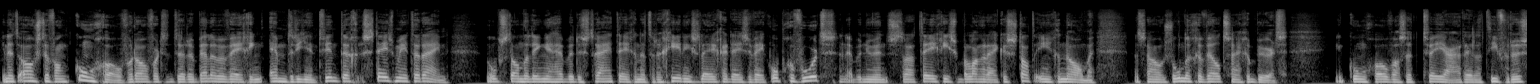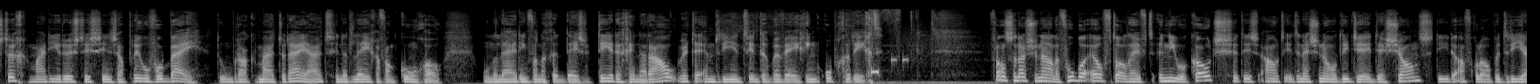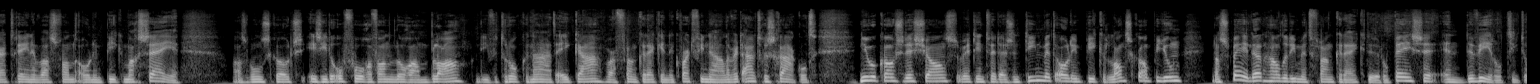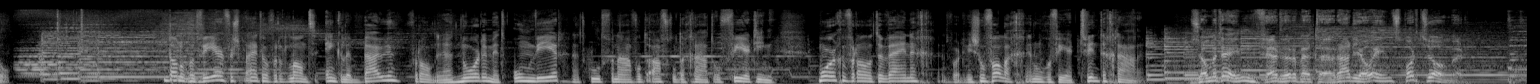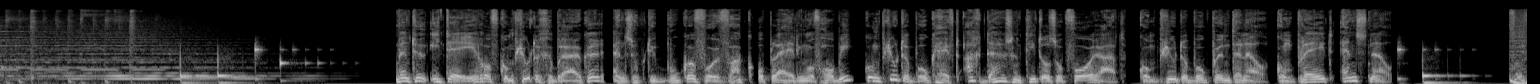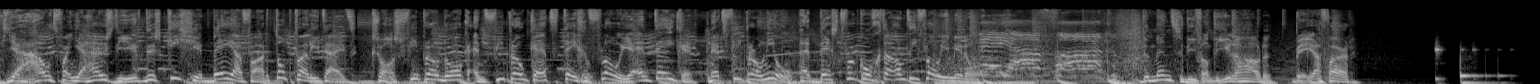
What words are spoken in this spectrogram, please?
In het oosten van Congo verovert de rebellenbeweging M23 steeds meer terrein. De opstandelingen hebben de strijd tegen het regeringsleger deze week opgevoerd... en hebben nu een strategisch belangrijke stad ingenomen. Dat zou zonder geweld zijn gebeurd. In Congo was het twee jaar relatief rustig, maar die rust is sinds april voorbij. Toen brak muiterij uit in het leger van Congo. Onder leiding van een gedeserteerde generaal werd de M23-beweging opgericht. Franse nationale voetbalelftal heeft een nieuwe coach. Het is oud-international DJ Deschamps... die de afgelopen drie jaar trainer was van Olympique Marseille. Als bondscoach is hij de opvolger van Laurent Blanc... die vertrok na het EK, waar Frankrijk in de kwartfinale werd uitgeschakeld. Nieuwe coach Deschamps werd in 2010 met Olympique landskampioen... en als speler haalde hij met Frankrijk de Europese en de wereldtitel. Dan nog het weer, verspreid over het land enkele buien. Vooral in het noorden met onweer. Het koelt vanavond af tot de graad of 14. Morgen verandert er weinig. Het wordt wisselvallig en ongeveer 20 graden. Zometeen verder met Radio 1 Sportzomer. Bent u IT'er of computergebruiker en zoekt u boeken voor vak, opleiding of hobby? Computerboek heeft 8000 titels op voorraad. Computerboek.nl. Compleet en snel. Je houdt van je huisdier, dus kies je Beavar topkwaliteit. Zoals ViproDog en ViproCat tegen vlooien en teken. Met Fipronil, het best verkochte antiflooienmiddel. Beavar. De mensen die van dieren houden. Beavar.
